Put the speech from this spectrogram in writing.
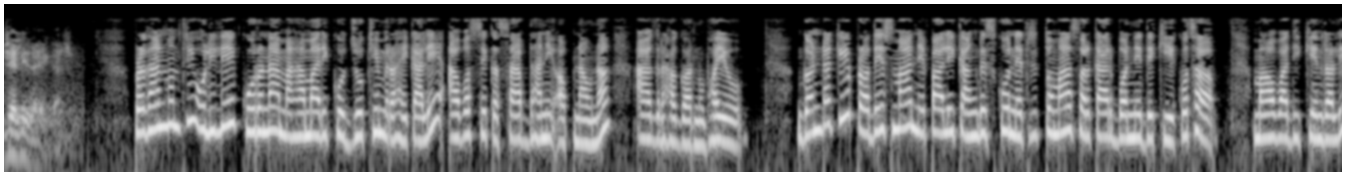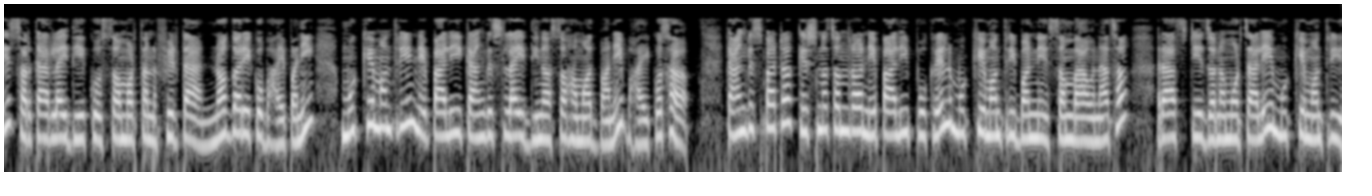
झेलिरहेका छौं। प्रधानमन्त्री ओलीले कोरोना महामारीको जोखिम रहेकाले आवश्यक सावधानी अप्नाउन आग्रह गर्नुभयो। गण्डकी प्रदेशमा नेपाली कांग्रेसको नेतृत्वमा सरकार बन्ने देखिएको छ। माओवादी केन्द्रले सरकारलाई दिएको समर्थन फिर्ता नगरेको भए पनि मुख्यमन्त्री नेपाली कांग्रेसलाई दिन सहमत भने भएको छ। कांग्रेसबाट कृष्णचन्द्र नेपाली पोखरेल मुख्यमन्त्री बन्ने सम्भावना छ। राष्ट्रिय जनमोर्चाले मुख्यमन्त्री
